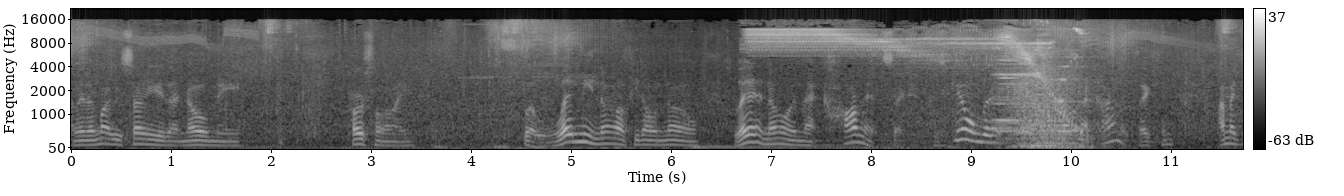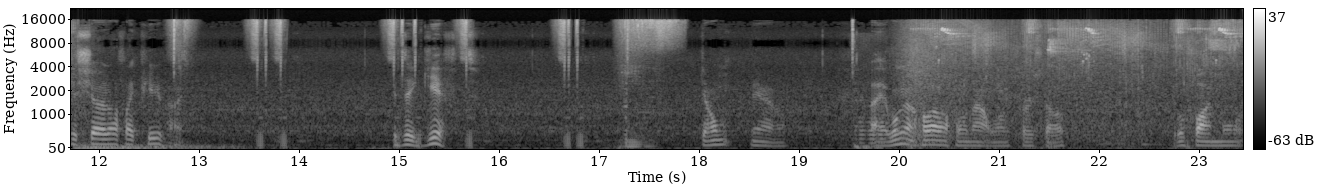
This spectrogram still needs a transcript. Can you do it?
I mean, there might be some of you that know me personally, but let me know if you don't know. Let it know in that comment section. Because if you don't let it know in that comment section, I might just show it off like PewDiePie. It's a gift. Don't, you know. Alright, we're gonna hold off on that one first off. We'll find more.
